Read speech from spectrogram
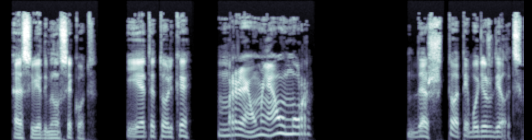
— осведомился кот. «И это только мряу-мяу-мур». «Да что ты будешь делать?»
